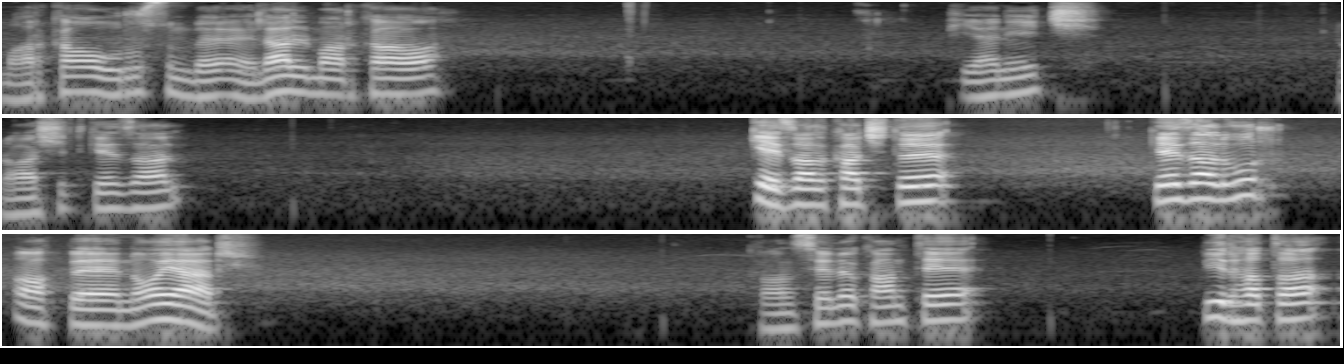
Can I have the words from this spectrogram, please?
Markao vurursun be. Helal Markao. Pjanic. Raşit Gezal. Gezal kaçtı. Gezal vur. Ah be Neuer. Cancelo Kante. Bir hata.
